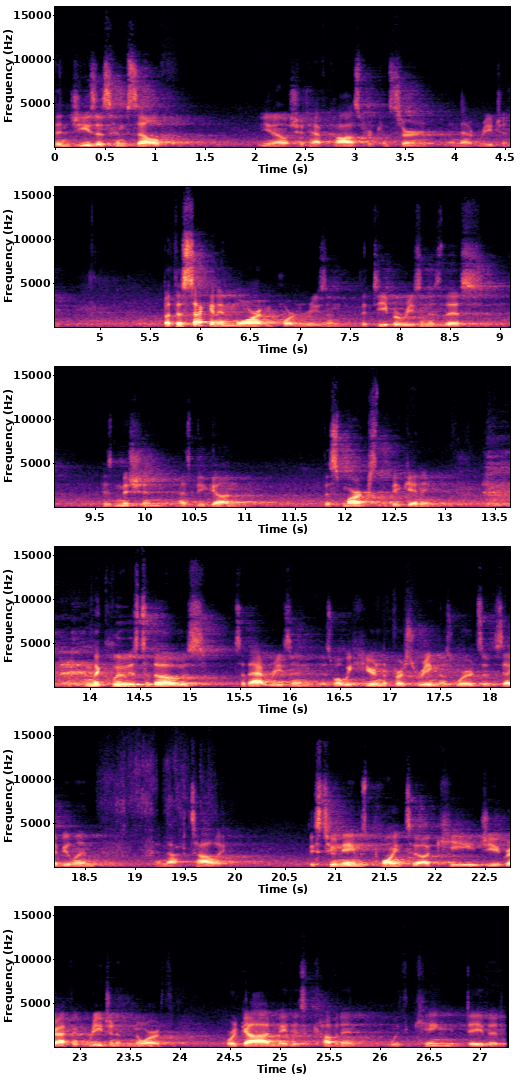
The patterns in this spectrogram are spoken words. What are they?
then Jesus himself, you know, should have cause for concern in that region. But the second and more important reason, the deeper reason, is this his mission has begun. This marks the beginning. And the clues to those, to that reason, is what we hear in the first reading those words of Zebulun and Naphtali. These two names point to a key geographic region in the north where God made his covenant with King David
